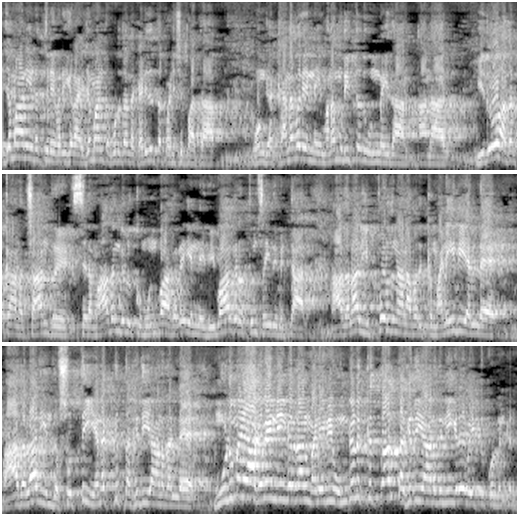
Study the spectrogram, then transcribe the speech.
எஜமானி இடத்திலே வருகிறார் எஜமான்கிட்ட கொடுத்த அந்த கடிதத்தை படிச்சு பார்த்தா உங்க கணவர் என்னை மனமுடித்தது உண்மைதான். ஆனால் இதோ அதற்கான சான்று சில மாதங்களுக்கு முன்பாகவே என்னை விவாகரத்தும் செய்து விட்டார் ஆதலால் இப்பொழுது நான் அவருக்கு மனைவி அல்ல. ஆதலால் இந்த சொத்து எனக்கு தகுதியானதல்ல. முழுமையாகவே நீங்கள் தான் மனைவி. உங்களுக்குத்தான் தகுதியானது. நீங்களே வைத்துக் கொள்ளுங்கள்.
